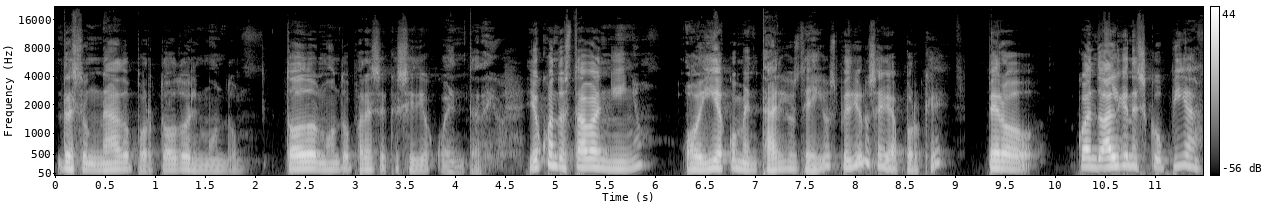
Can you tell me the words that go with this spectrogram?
resonado por todo el mundo. Todo el mundo parece que se dio cuenta de ello. Yo cuando estaba niño, oía comentarios de ellos, pero yo no sabía por qué. Pero cuando alguien escupía,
